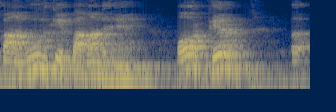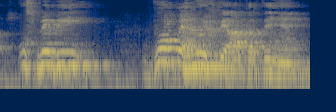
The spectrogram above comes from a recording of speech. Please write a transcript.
قانون کے پابند ہیں۔ اور پھر اس میں بھی وہ پہلو اختیار کرتے ہیں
